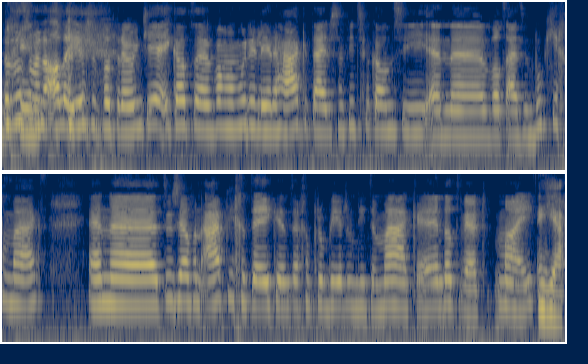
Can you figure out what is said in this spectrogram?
Dat was mijn allereerste patroontje. Ik had van mijn moeder leren haken tijdens een fietsvakantie en wat uit een boekje gemaakt. En eh, toen zelf een aapje getekend en geprobeerd om die te maken. En dat werd Mike. Ja,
